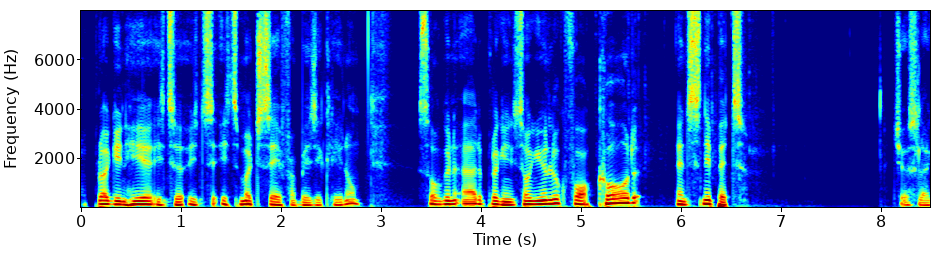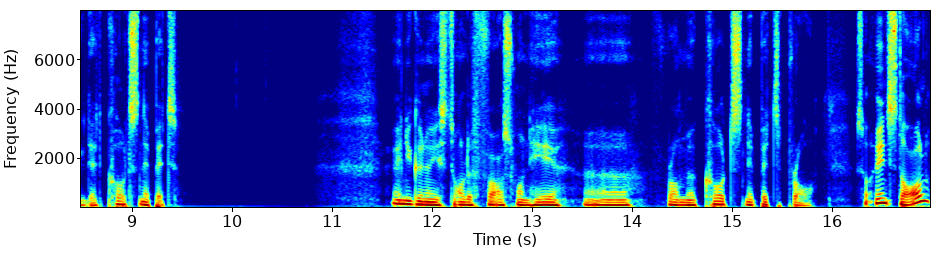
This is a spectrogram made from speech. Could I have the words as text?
a plugin here. It's a, it's it's much safer basically, you know. So I'm going to add a plugin. So you look for code and snippet, just like that, code snippet. And you're going to install the first one here uh, from a Code Snippets Pro. So install.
